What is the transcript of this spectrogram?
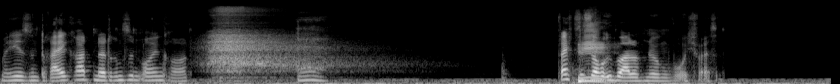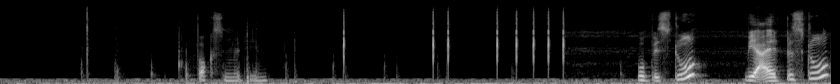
Weil hier sind 3 Grad und da drin sind 9 Grad. Äh. Vielleicht ist es Hm. auch überall und nirgendwo, ich weiß es. Boxen mit ihm. Wo bist du? Wie alt bist du?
